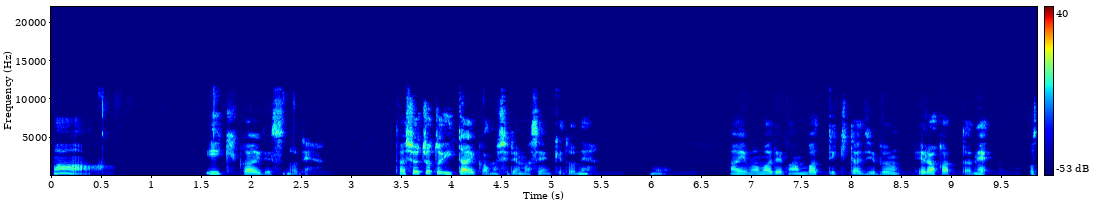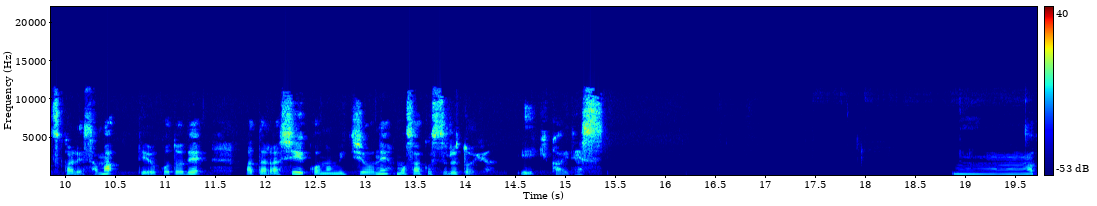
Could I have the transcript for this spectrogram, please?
まあ、いい機会ですので、多少ちょっと痛いかもしれませんけどね。もう、はい、今まで頑張ってきた自分、偉かったね。お疲れ様っていうことで、新しいこの道をね、模索するといういい機会です。うーん、あ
